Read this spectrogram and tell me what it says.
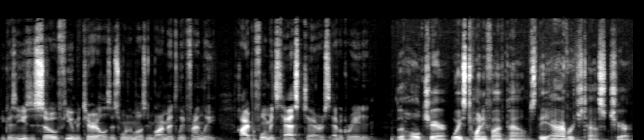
Because it uses so few materials, it's one of the most environmentally friendly, high performance task chairs ever created. The whole chair weighs 25 pounds. The average task chair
